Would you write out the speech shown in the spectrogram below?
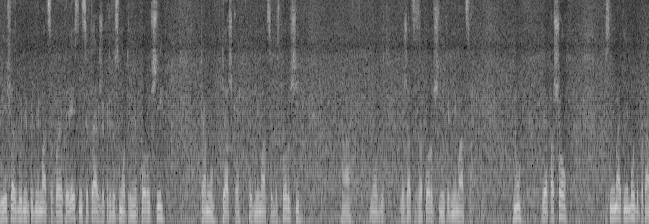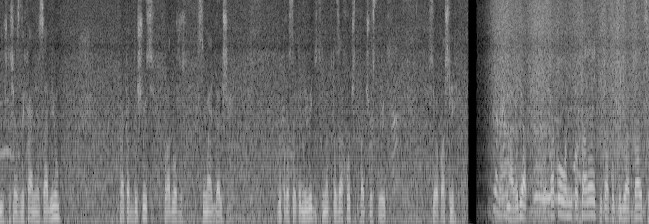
И сейчас будем подниматься по этой лестнице. Также предусмотрены поручни. Кому тяжко подниматься без поручней, а, могут держаться за поручни и подниматься. Ну, я пошел. Снимать не буду, потому что сейчас дыхание собью. Как отдышусь, продолжу снимать дальше. Вы просто это не видите, но кто захочет, почувствует. Все, пошли. А, ребят, вот такого не повторяйте, как вот сидят тайцы,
